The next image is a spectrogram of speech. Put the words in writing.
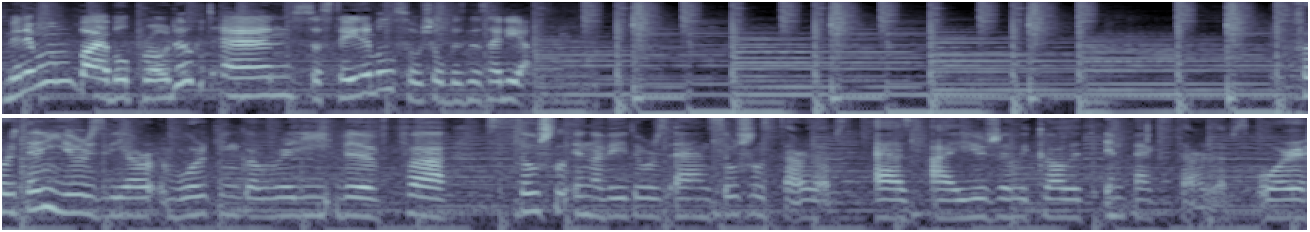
minimum viable product and sustainable social business idea. For 10 years, we are working already with uh, social innovators and social startups, as I usually call it impact startups or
